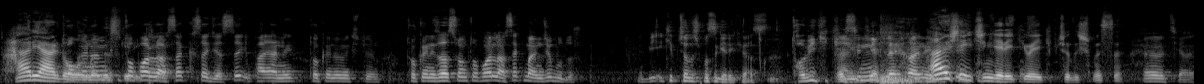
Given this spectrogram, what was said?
her yerde olmanız Tokenomics'i gerekiyor. toparlarsak kısacası yani tokenomics diyorum. Tokenizasyon toparlarsak bence budur. Bir ekip çalışması gerekiyor aslında. Tabii ki kesinlikle yani. Her şey için gerekiyor ekip çalışması. Evet yani.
